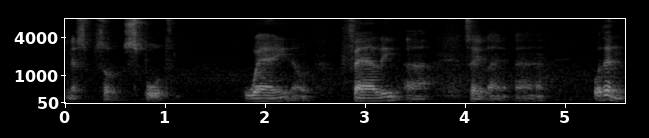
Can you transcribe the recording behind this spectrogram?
in a sort of sport way, you know, fairly, uh, say, like, uh, well then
